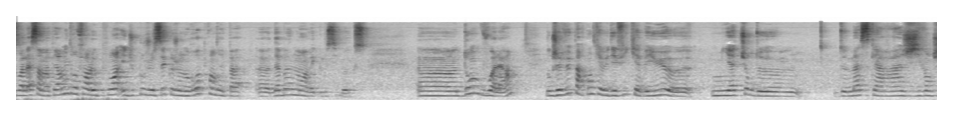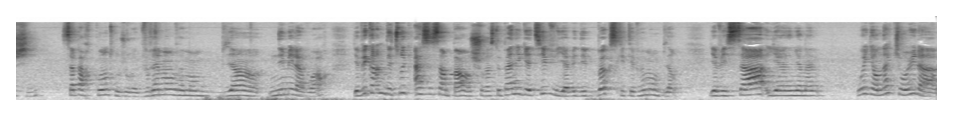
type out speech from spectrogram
voilà, ça m'a permis de refaire le point et du coup je sais que je ne reprendrai pas d'abonnement avec Glossybox. donc voilà. Donc j'ai vu par contre qu'il y avait des filles qui avaient eu une miniature de mascara Givenchy. Ça par contre, j'aurais vraiment vraiment bien aimé la voir. Il y avait quand même des trucs assez sympas, hein. je reste pas négative, il y avait des box qui étaient vraiment bien. Il y avait ça, il y, en a... Oui, il y en a qui ont eu la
